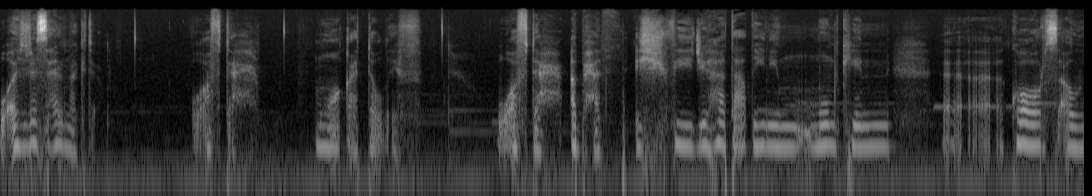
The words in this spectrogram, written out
وأجلس على المكتب وأفتح مواقع التوظيف. وأفتح أبحث إيش في جهة تعطيني ممكن آه، كورس أو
